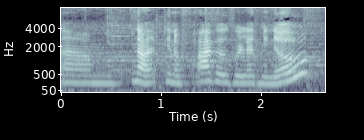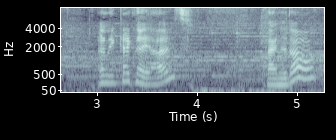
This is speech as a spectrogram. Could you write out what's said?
Um, nou, heb je nog vragen over, let me know. En ik kijk naar je uit. Fijne dag.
